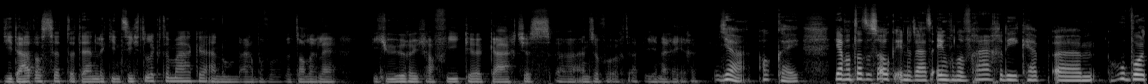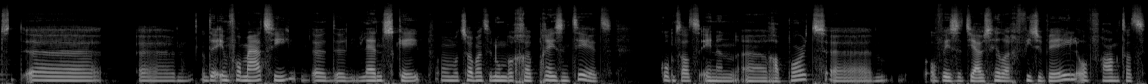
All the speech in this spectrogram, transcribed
die dataset uiteindelijk inzichtelijk te maken en om daar bijvoorbeeld allerlei figuren, grafieken, kaartjes eh, enzovoort uit te genereren. Ja, oké. Ja, want dat is ook inderdaad een van de vragen die ik heb. Ehm, hoe wordt eh, ehm, de informatie, de, de landscape, om het zo maar te noemen, gepresenteerd? Komt dat in een eh, rapport? Of is het juist heel erg visueel? Of hangt dat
